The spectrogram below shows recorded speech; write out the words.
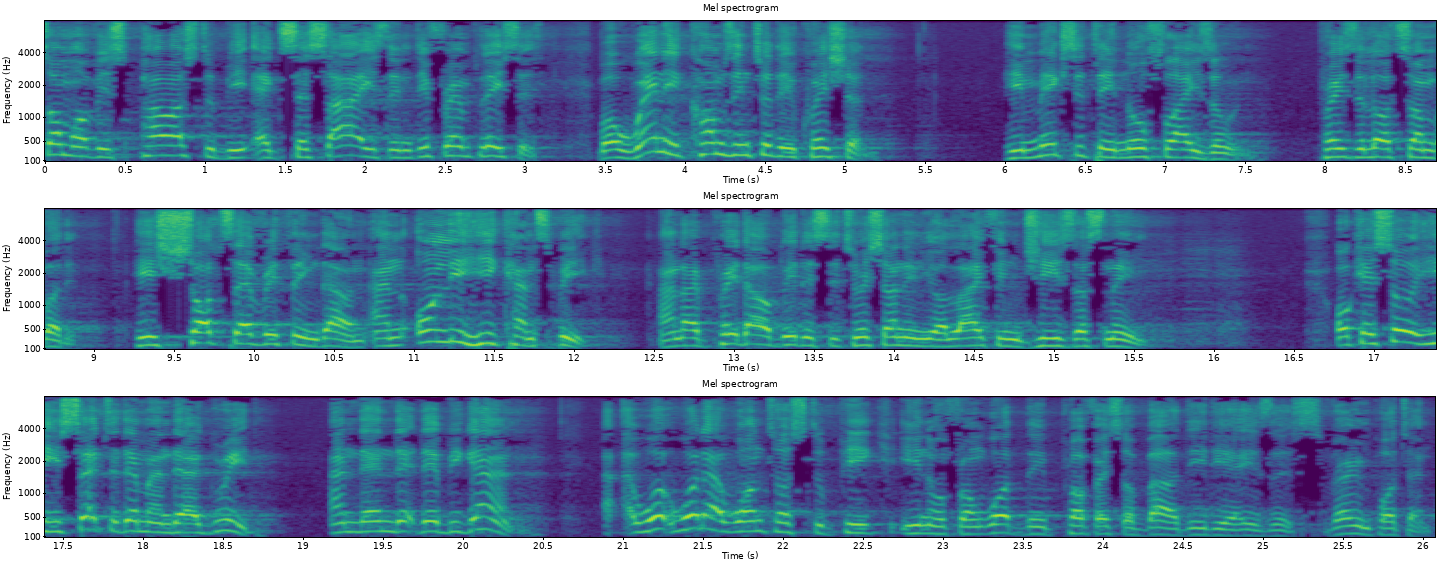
some of his powers to be exercised in different places. But when it comes into the equation, he makes it a no fly zone. Praise the Lord, somebody. He shuts everything down, and only he can speak. And I pray that will be the situation in your life in Jesus' name. Okay, so he said to them, and they agreed. And then they, they began. What, what I want us to pick, you know, from what the prophets of Baal did here is this very important.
